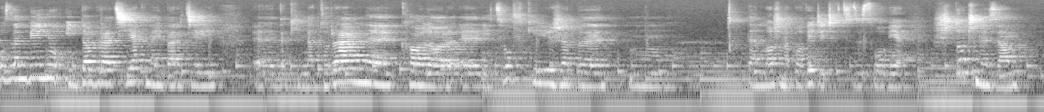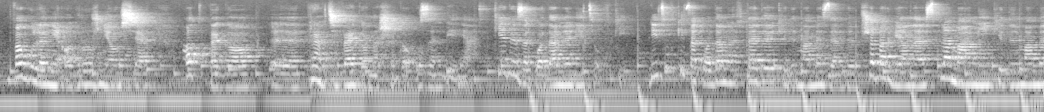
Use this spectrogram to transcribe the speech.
uzębieniu i dobrać jak najbardziej taki naturalny kolor licówki, żeby mm, ten, można powiedzieć w cudzysłowie, sztuczny ząb w ogóle nie odróżniał się od tego e, prawdziwego naszego uzębienia. Kiedy zakładamy licówki? Licówki zakładamy wtedy, kiedy mamy zęby przebarwione z plamami, kiedy mamy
